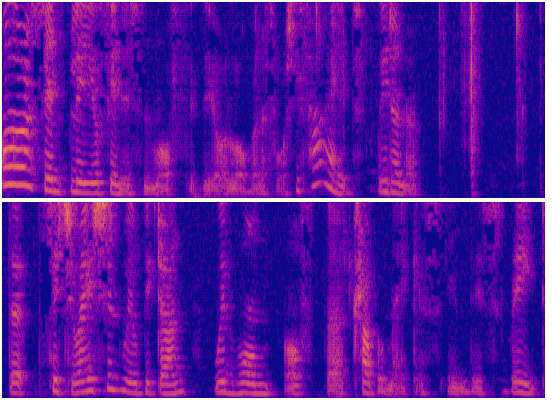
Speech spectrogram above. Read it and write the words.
Or simply you finish them off with your love and a 45. We don't know. The situation will be done with one of the troublemakers in this read.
